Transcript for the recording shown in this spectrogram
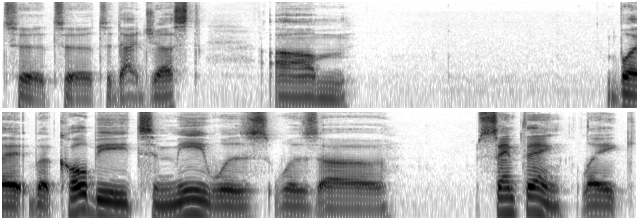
to to to digest. Um, but but Kobe to me was was uh, same thing. Like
